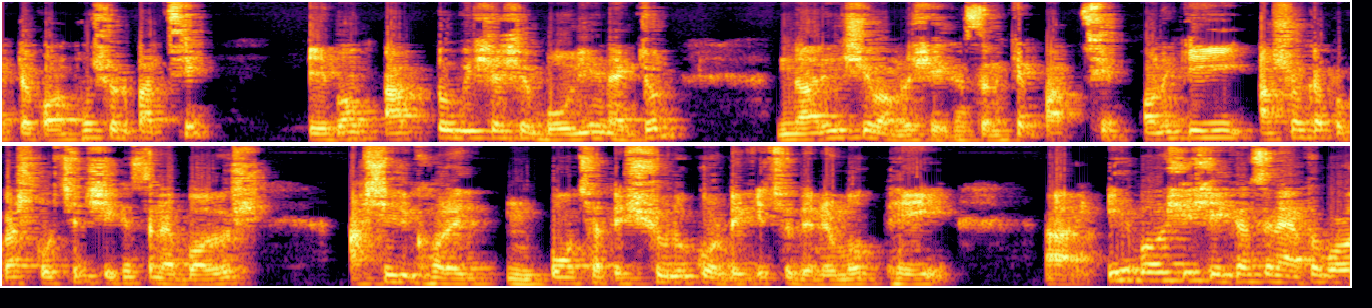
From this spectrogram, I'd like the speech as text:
একটা কণ্ঠস্বর পাচ্ছি এবং আত্মবিশ্বাসে বলিয়েন একজন নারী হিসেবে আমরা শেখ হাসিনাকে পাচ্ছি। অনেকেই আশঙ্কা প্রকাশ করছেন শেখ হাসিনার বয়স আশির ঘরে পৌঁছাতে শুরু করবে কিছুদিনের মধ্যেই। এই বয়সে শেখ হাসিনা এত বড়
